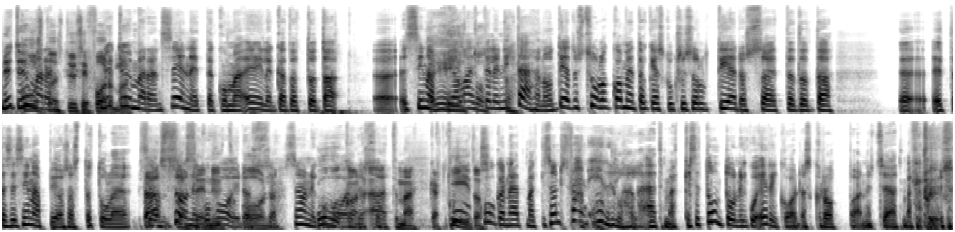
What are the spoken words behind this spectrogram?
nyt ymmärrän, 16:9 nyt ymmärrän sen, että kun mä eilen katsoin tota, äh, Ei sinappia oo laittelin, niin tämähän on tietysti sulla komentokeskuksessa ollut tiedossa, että tota, että se sinappiosasto tulee. Se on, se on se niinku nyt hoidossa. on. Se on niinku Kuukan hoidossa. ätmäkkä. Kiitos. Ku- Kuukan ätmäkki. Se on nyt vähän eri lailla ätmäkkä. Se tuntuu niinku eri kohdassa kroppaa nyt se ätmäkkyys.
